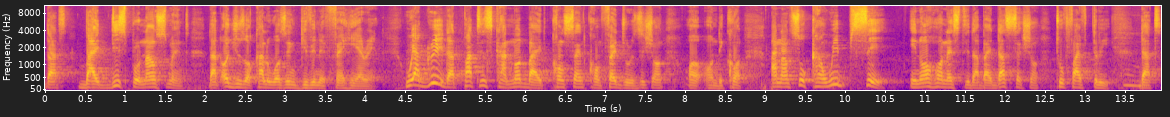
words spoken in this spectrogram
that by this pronouncement that Orji Uzor Kalu wasn't given a fair hearing. We agree that parties cannot by consent confer jurisdiction on, on the court. And, and so can we say, in all honesty, that by that section 253, mm. that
